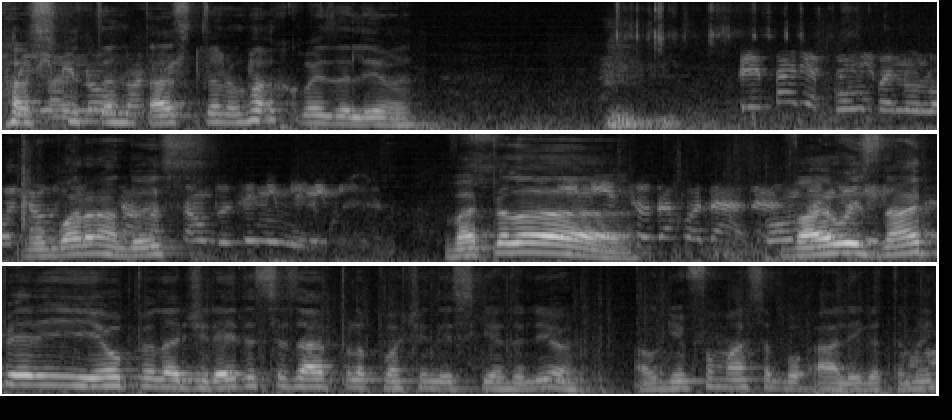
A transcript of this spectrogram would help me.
Tá escutando, tá escutando alguma coisa ali, mano. Prepare a bomba no local Vambora na dois. instalação dos inimigos. Vai pela. Vai o sniper e eu pela direita, vocês abrem pela portinha da esquerda ali, ó. Alguém fumaça a bo- a liga também.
